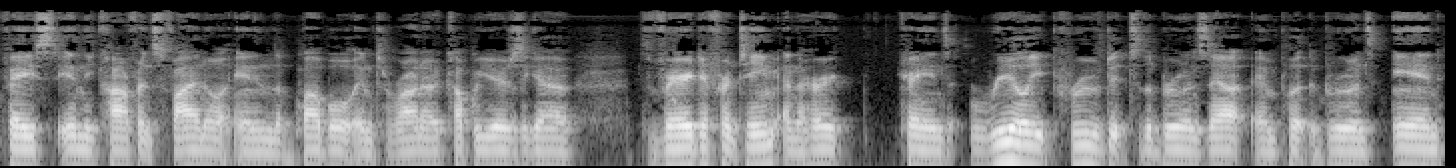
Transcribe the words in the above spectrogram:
faced in the conference final and in the bubble in Toronto a couple years ago. It's a very different team, and the Hurricanes really proved it to the Bruins now and put the Bruins and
